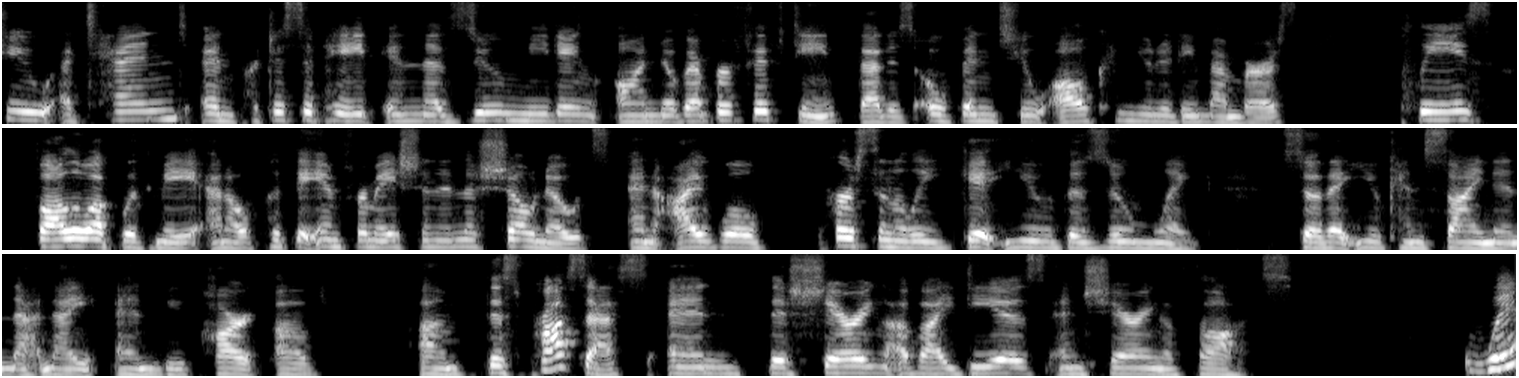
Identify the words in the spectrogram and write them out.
to attend and participate in the Zoom meeting on November 15th, that is open to all community members, please follow up with me and I'll put the information in the show notes and I will personally get you the Zoom link so that you can sign in that night and be part of um, this process and this sharing of ideas and sharing of thoughts. When,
